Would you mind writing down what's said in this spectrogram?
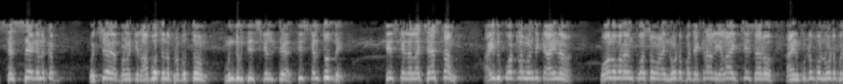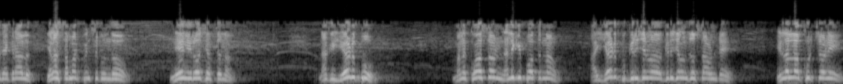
సెస్సే గనుక వచ్చే మనకి రాబోతున్న ప్రభుత్వం ముందుకు తీసుకెళ్తే తీసుకెళ్తుంది. తీసుకెళ్ళేలా చేస్తాం. ఐదు కోట్ల మందికి ఆయన పోలవరం కోసం ఆయన నూట పది ఎకరాలు ఎలా ఇచ్చేశారో ఆయన కుటుంబం నూట పది ఎకరాలు ఎలా సమర్పించుకుందో నేను ఈరోజు చెప్తున్నాను. నాకు ఏడుపు మన కోసం నలిగిపోతున్నాం. ఆ ఏడుపు గిరిజనులు గిరిజనులు చూస్తూ ఉంటే ఇళ్ళలో కూర్చొని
